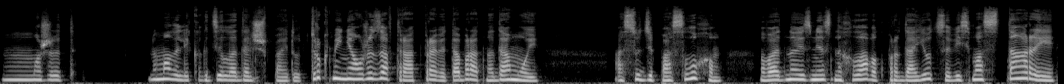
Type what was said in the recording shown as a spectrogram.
Может, ну мало ли, как дела дальше пойдут. Вдруг меня уже завтра отправят обратно домой. А судя по слухам, в одной из местных лавок продаются весьма старые,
